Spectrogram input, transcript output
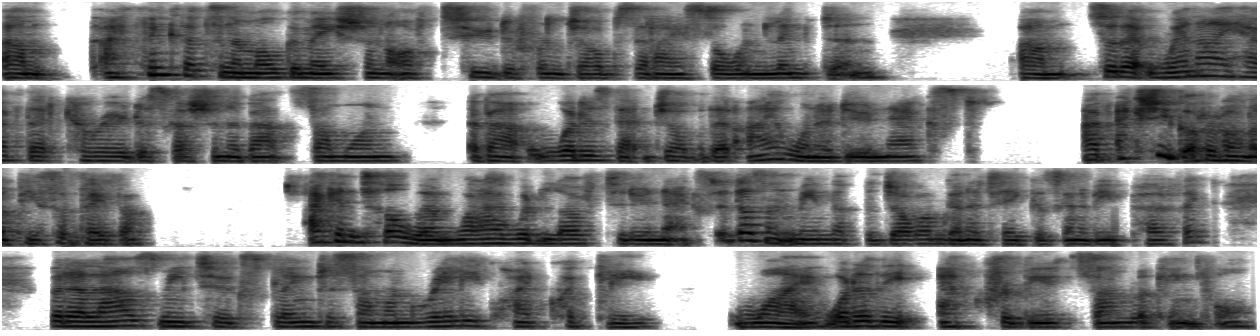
Um, I think that's an amalgamation of two different jobs that I saw in LinkedIn. Um, so that when I have that career discussion about someone, about what is that job that I want to do next, I've actually got it on a piece of paper. I can tell them what I would love to do next. It doesn't mean that the job I'm going to take is going to be perfect, but it allows me to explain to someone really quite quickly why what are the attributes i'm looking for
